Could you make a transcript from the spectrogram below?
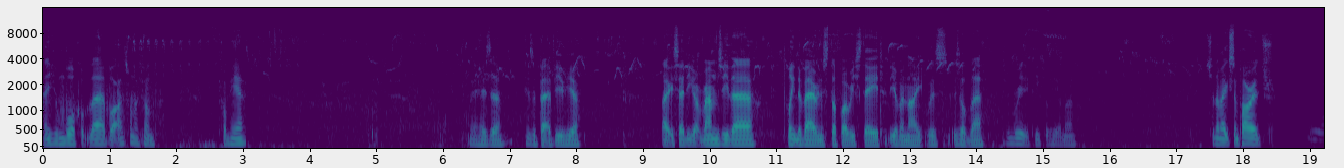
and you can walk up there. But I just want to come come here. Here's a here's a better view here. Like I said, you got Ramsey there. Point of Ayre and stuff where we stayed the other night was is up there. It's really peaceful here, man. Should I make some porridge? Yeah.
